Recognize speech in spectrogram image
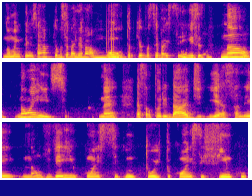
numa empresa, ah, porque você vai levar multa, porque você vai ser isso. Não, não é isso né? Essa autoridade e essa lei não veio com esse intuito, com esse finco.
